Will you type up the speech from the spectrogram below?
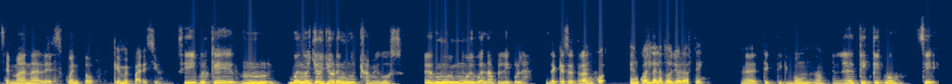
semana les cuento qué me pareció. Sí, porque, mm, bueno, yo lloré mucho, amigos. Es muy, muy buena película. ¿De qué se ¿En, trata? cu- en cuál de las dos lloraste? La de Tic Tic Boom, ¿no? En la de Tic Tic Boom, sí.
